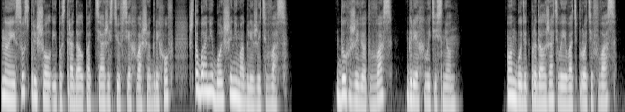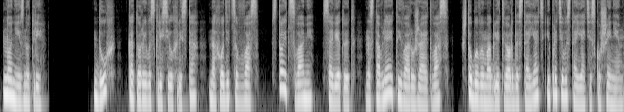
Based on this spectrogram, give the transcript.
Но Иисус пришел и пострадал под тяжестью всех ваших грехов, чтобы они больше не могли жить в вас. Дух живет в вас, грех вытеснен. Он будет продолжать воевать против вас, но не изнутри. Дух, который воскресил Христа, находится в вас, стоит с вами, советует, наставляет и вооружает вас, чтобы вы могли твердо стоять и противостоять искушениям.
